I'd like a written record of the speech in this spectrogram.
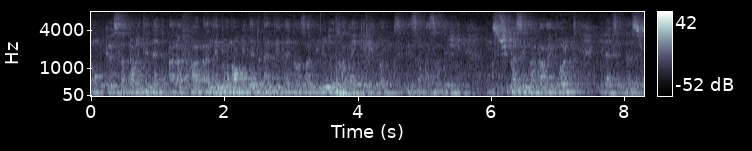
Donc euh, ça permettait d'être à la fois indépendant, mais d'être intégré dans un milieu de travail québécois. Donc c'était ça ma stratégie. Donc je suis passé par la révolte et l'acceptation.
